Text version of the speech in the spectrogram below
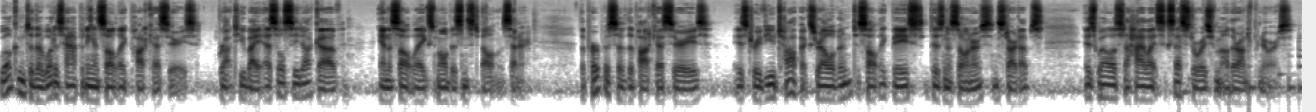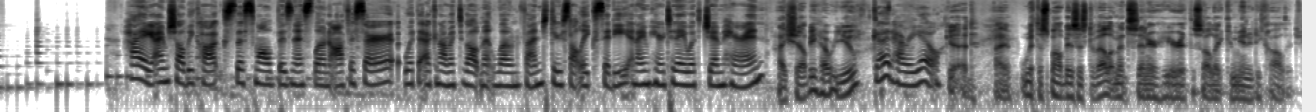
Welcome to the What is Happening in Salt Lake podcast series, brought to you by SLC.gov and the Salt Lake Small Business Development Center. The purpose of the podcast series is to review topics relevant to Salt Lake based business owners and startups, as well as to highlight success stories from other entrepreneurs. Hi, I'm Shelby Cox, the Small Business Loan Officer with the Economic Development Loan Fund through Salt Lake City, and I'm here today with Jim Heron. Hi, Shelby. How are you? Good. How are you? Good. I'm with the Small Business Development Center here at the Salt Lake Community College.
